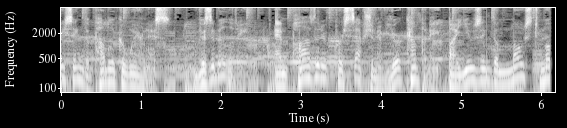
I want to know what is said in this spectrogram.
increasing the public awareness, visibility, and positive perception of your company by using the most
